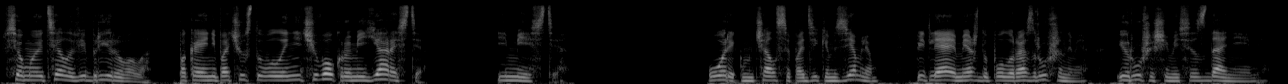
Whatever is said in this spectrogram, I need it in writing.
Все мое тело вибрировало, пока я не почувствовала ничего, кроме ярости и мести. Орик мчался по диким землям, петляя между полуразрушенными и рушащимися зданиями.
